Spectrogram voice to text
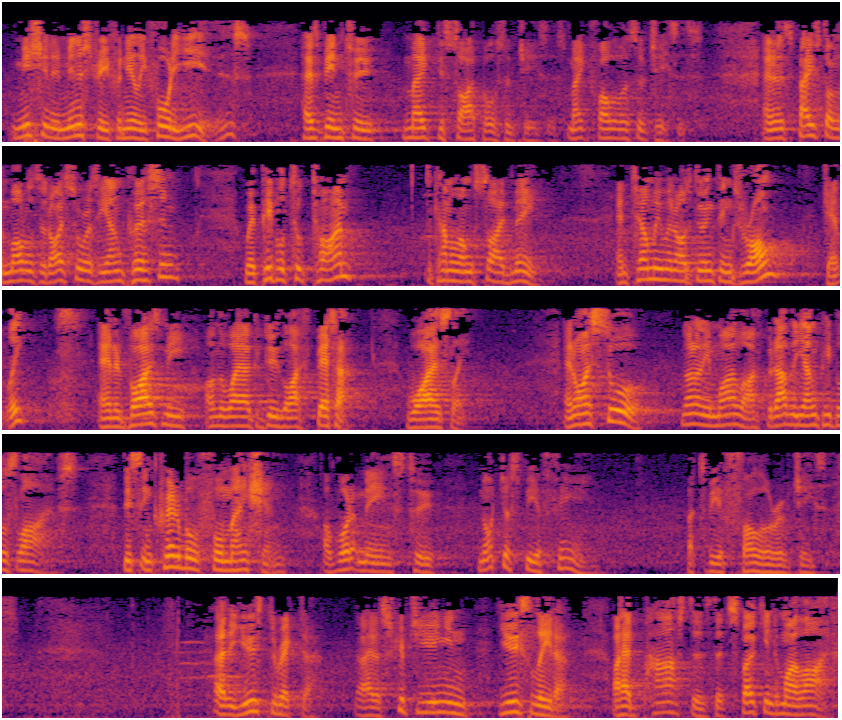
mission and ministry for nearly 40 years has been to make disciples of Jesus, make followers of Jesus. And it's based on the models that I saw as a young person, where people took time to come alongside me and tell me when I was doing things wrong, gently, and advise me on the way I could do life better, wisely. And I saw, not only in my life, but other young people's lives, this incredible formation of what it means to not just be a fan, but to be a follower of Jesus. I had a youth director, I had a Scripture Union youth leader, I had pastors that spoke into my life,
